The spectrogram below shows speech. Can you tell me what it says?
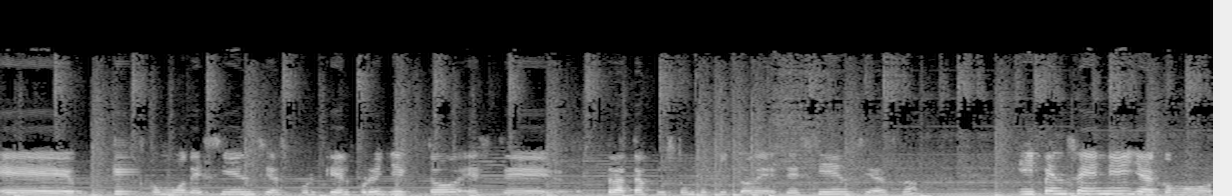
eh, como de ciencias, porque el proyecto este, trata justo un poquito de, ciencias, ¿no? Y pensé en ella como,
